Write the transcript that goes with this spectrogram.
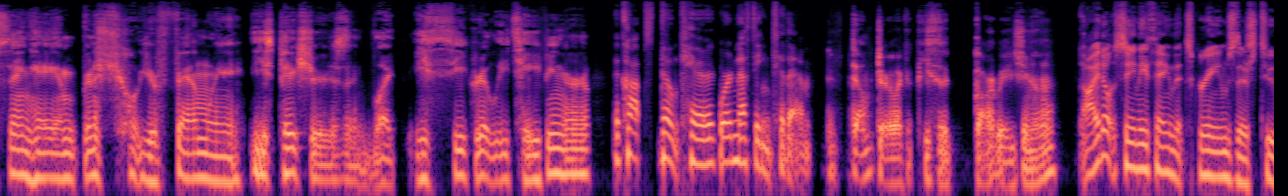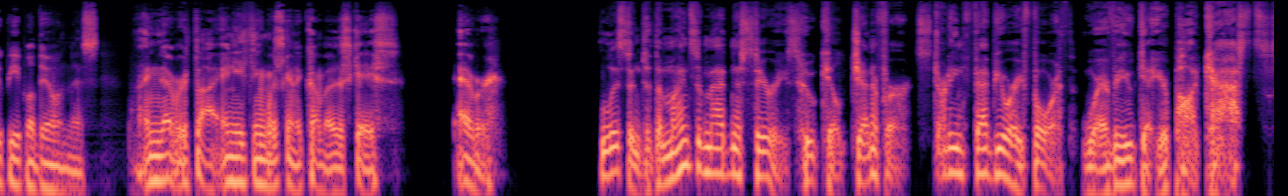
saying, Hey, I'm going to show your family these pictures. And like he's secretly taping her. The cops don't care. We're nothing to them. Dumped her like a piece of garbage, you know? I don't see anything that screams there's two people doing this. I never thought anything was going to come of this case. Ever. Listen to the Minds of Madness series, Who Killed Jennifer, starting February 4th, wherever you get your podcasts.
